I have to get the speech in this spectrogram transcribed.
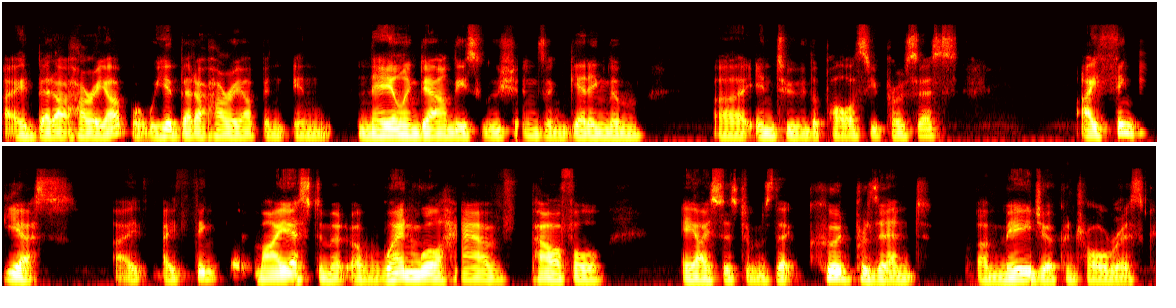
I'd better hurry up, or we had better hurry up in, in nailing down these solutions and getting them uh, into the policy process? I think yes. I, I think my estimate of when we'll have powerful AI systems that could present a major control risk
